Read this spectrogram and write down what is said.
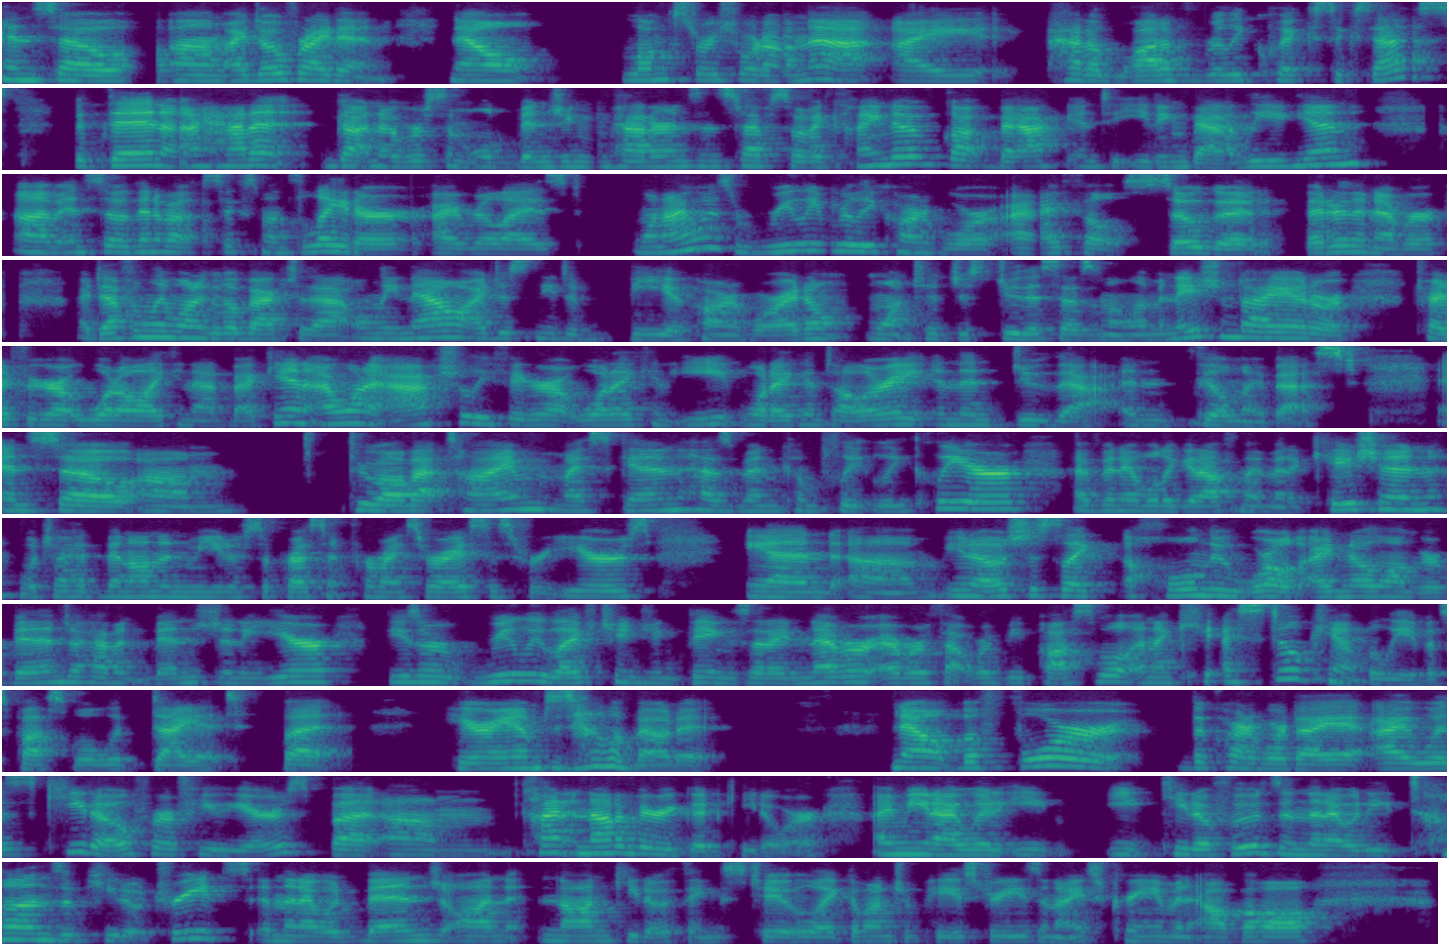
And so um, I dove right in. Now, long story short on that, I had a lot of really quick success, but then I hadn't gotten over some old binging patterns and stuff. So I kind of got back into eating badly again. Um, and so then about six months later, I realized when I was really, really carnivore, I felt so good, better than ever. I definitely want to go back to that. Only now I just need to be a carnivore. I don't want to just do this as an elimination diet or try to figure out what all I can add back in. I want to actually figure out what I can eat, what I can tolerate, and then do that and feel my best. And so, um, through all that time, my skin has been completely clear. I've been able to get off my medication, which I had been on an immunosuppressant for my psoriasis for years and um, you know it's just like a whole new world. I no longer binge. I haven't binged in a year. These are really life changing things that i never ever thought would be possible. And i i still can't believe it's possible with diet but here i am to tell about it. Now before the carnivore diet. I was keto for a few years, but um kind of not a very good ketoer. I mean, I would eat eat keto foods and then I would eat tons of keto treats and then I would binge on non-keto things too, like a bunch of pastries and ice cream and alcohol.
